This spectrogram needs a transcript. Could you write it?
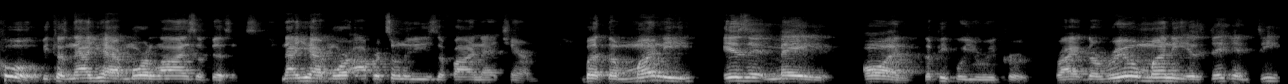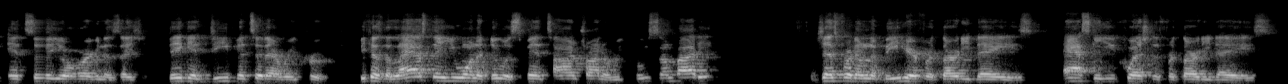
cool, because now you have more lines of business. Now you have more opportunities to find that chairman. But the money isn't made on the people you recruit, right? The real money is digging deep into your organization, digging deep into that recruit. Because the last thing you want to do is spend time trying to recruit somebody just for them to be here for 30 days, asking you questions for 30 days,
